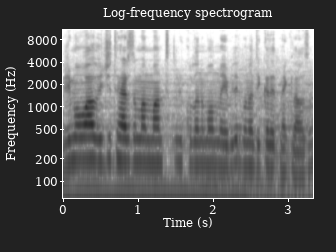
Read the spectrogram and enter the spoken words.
Remove All Widget her zaman mantıklı bir kullanım olmayabilir. Buna dikkat etmek lazım.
